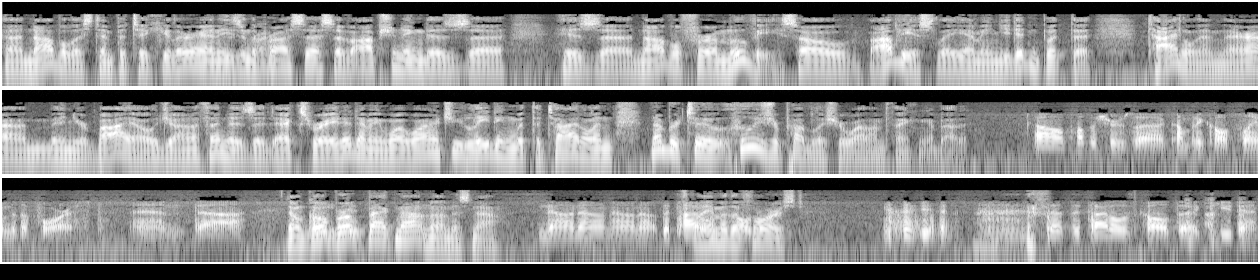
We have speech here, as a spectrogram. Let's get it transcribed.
a novelist in particular, and he's in the Right. process of optioning his, uh, his uh, novel for a movie. So, obviously, I mean, you didn't put the title in there um, in your bio, Jonathan. Is it X I mean, why, why aren't you leading with the title? And number two, who is your publisher while I'm thinking about it? Oh, publisher's a company called Flame of the Forest, and uh, Don't go Brokeback Mountain on us now. no, no, no, no. The title Flame is of the called- Forest. yeah. the, the title is called uh, Kyuden,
